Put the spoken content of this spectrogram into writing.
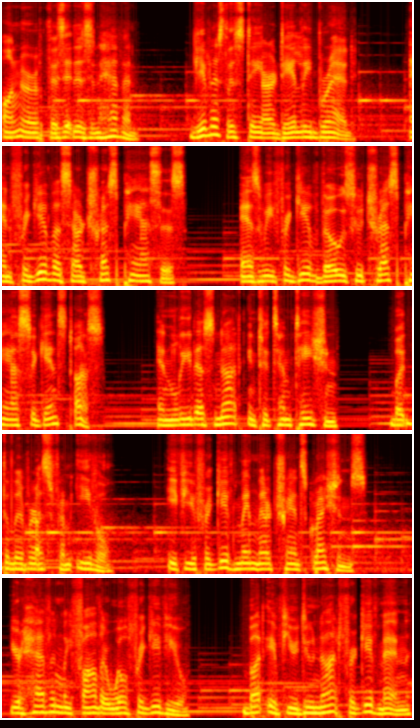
on earth as it is in heaven. Give us this day our daily bread. And forgive us our trespasses, as we forgive those who trespass against us and lead us not into temptation, but deliver us from evil. If you forgive men their transgressions, your heavenly Father will forgive you. But if you do not forgive men,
